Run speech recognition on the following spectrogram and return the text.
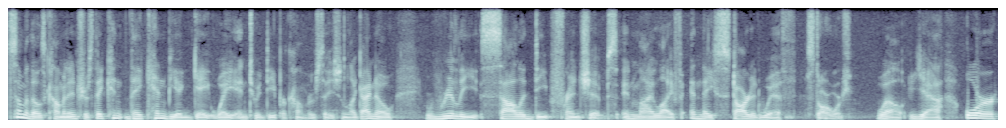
some of those common interests, they can they can be a gateway into a deeper conversation. Like I know really solid deep friendships in my life and they started with Star Wars. Well, yeah, or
